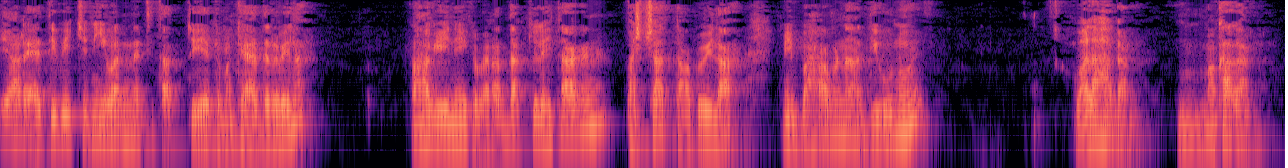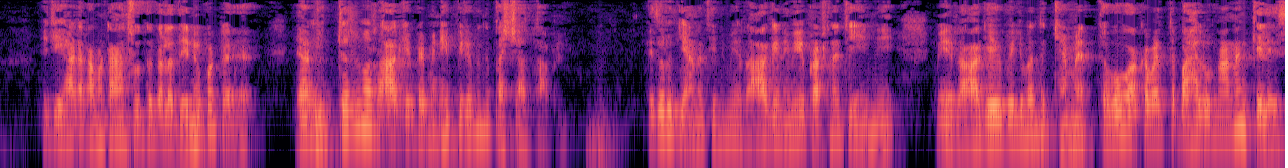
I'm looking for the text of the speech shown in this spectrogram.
එයාට ඇති වෙච්ච නීවරණ නැති තත්වයටම කෑදර වෙලා රාගීන එක වැරද්දක් කියලා හිතාගෙන පශ්චාත්තාප වෙලා මේ භාවනා දියුණුව වලහ ගන්න මකා ගන්න. ඉතින් එයාට කමඨාන් සුද්ධ කරලා දෙනකොට එයා නිතරම රාගය පැමිණී පිළිබඳ පශ්චාත්තාප වෙනවා. ඒතර කියන්න තියෙන්නේ මේ රාගේ නෙමෙයි ප්‍රශ්න තියෙන්නේ මේ රාගය පිළිබඳ කැමැත්ත හෝ අකමැත්ත පහළ වුණා නම් කෙලෙස්.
